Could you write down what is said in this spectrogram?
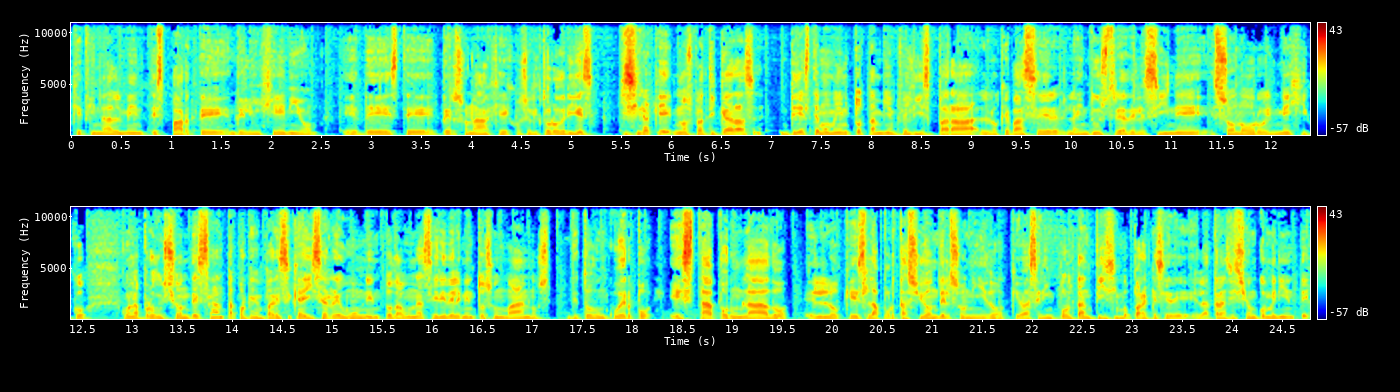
que finalmente es parte del ingenio de este personaje, Joselito Rodríguez, Quisiera que nos platicaras de este momento también feliz para lo que va a ser la industria del cine sonoro en México con la producción de Santa, porque me parece que ahí se reúnen toda una serie de elementos humanos, de todo un cuerpo. Está por un lado lo que es la aportación del sonido, que va a ser importantísimo para que se dé la transición conveniente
